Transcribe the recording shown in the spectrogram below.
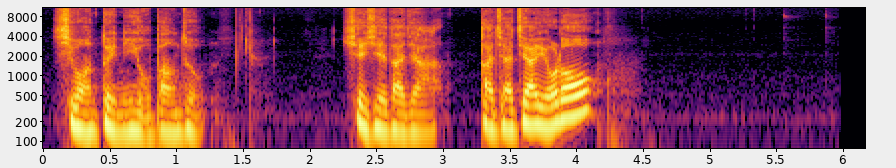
希望对你有帮助。谢谢大家，大家加油喽！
